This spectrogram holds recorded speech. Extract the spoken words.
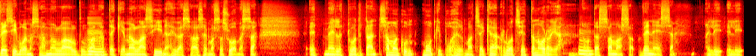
Vesivoimassahan me ollaan oltu vanha mm. tekijä. Me ollaan siinä hyvässä asemassa Suomessa että meille tuotetaan, samoin kuin muutkin Pohjoismaat sekä Ruotsi että Norja mm. on tässä samassa veneessä. Eli, eli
